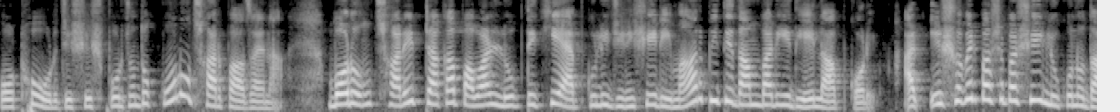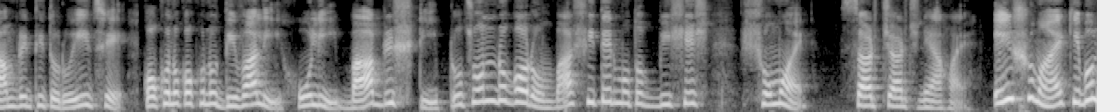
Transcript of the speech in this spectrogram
কঠোর যে শেষ পর্যন্ত কোনো ছাড় পাওয়া যায় না। বরং ছাড়ের টাকা পাওয়ার লোভ দেখিয়ে অ্যাপগুলি জিনিসের এমআরপিতে দাম বাড়িয়ে দিয়ে লাভ করে। আর এসবের পাশাপাশি লুকোনো দাম বৃদ্ধি তো রয়েছে কখনো কখনো দিওয়ালি, হোলি বা বৃষ্টি, প্রচণ্ড গরম বা শীতের মতো বিশেষ সময় সারচার্জ নেওয়া হয়। এই সময় কেবল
